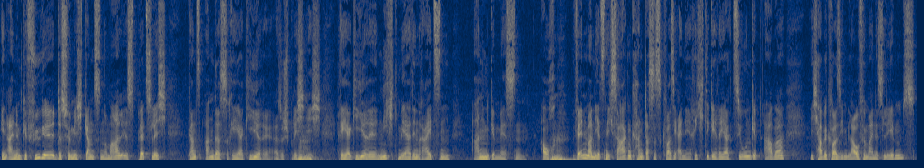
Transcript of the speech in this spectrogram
in einem Gefüge, das für mich ganz normal ist, plötzlich ganz anders reagiere. Also sprich, mhm. ich reagiere nicht mehr den Reizen angemessen. Auch mhm. wenn man jetzt nicht sagen kann, dass es quasi eine richtige Reaktion gibt, aber ich habe quasi im Laufe meines Lebens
